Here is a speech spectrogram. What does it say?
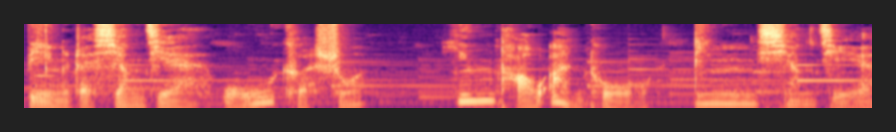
并着相见无可说，樱桃暗吐丁香结。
